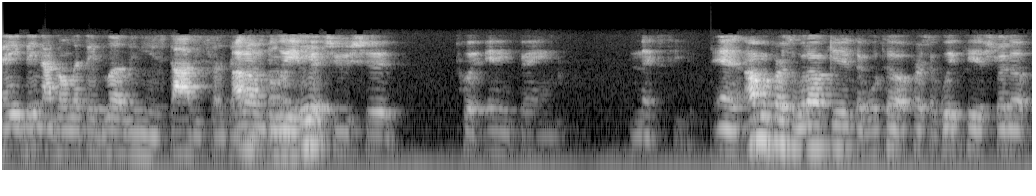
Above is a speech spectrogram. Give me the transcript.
They they not gonna let their blood lineage die because I don't believe that you should put anything next to you. And I'm a person without kids that will tell a person with kids straight up,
